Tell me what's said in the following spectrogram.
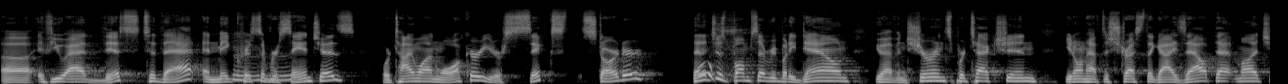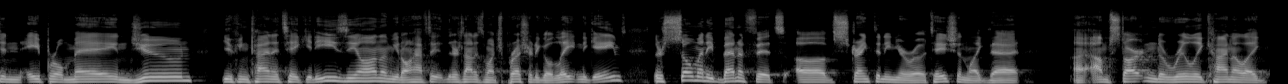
Uh, if you add this to that and make Christopher Mm-hmm. Sanchez or Taijuan Walker your sixth starter, then it just bumps everybody down. You have insurance protection. You don't have to stress the guys out that much in April, May, and June. You can kind of take it easy on them. You don't have to, there's not as much pressure to go late into games. There's so many benefits of strengthening your rotation like that. I I'm starting to really kind of like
